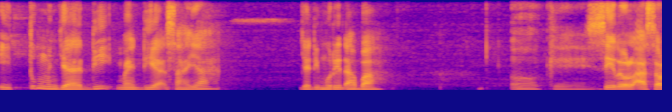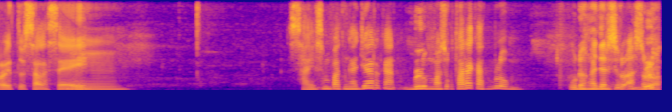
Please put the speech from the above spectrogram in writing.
Itu menjadi media saya jadi murid Abah. Oke. Sirul Asor itu selesai. Hmm. Saya sempat ngajarkan, belum masuk tarekat belum. Udah ngajar Sirul Asror.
